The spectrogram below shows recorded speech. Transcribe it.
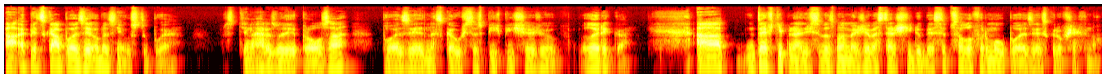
A epická poezie obecně ustupuje. Prostě nahrazuje próza, poezie dneska už se spíš píše, že lirika. A to je vtipné, když si vezmeme, že ve starší době se psalo formou poezie skoro všechno.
